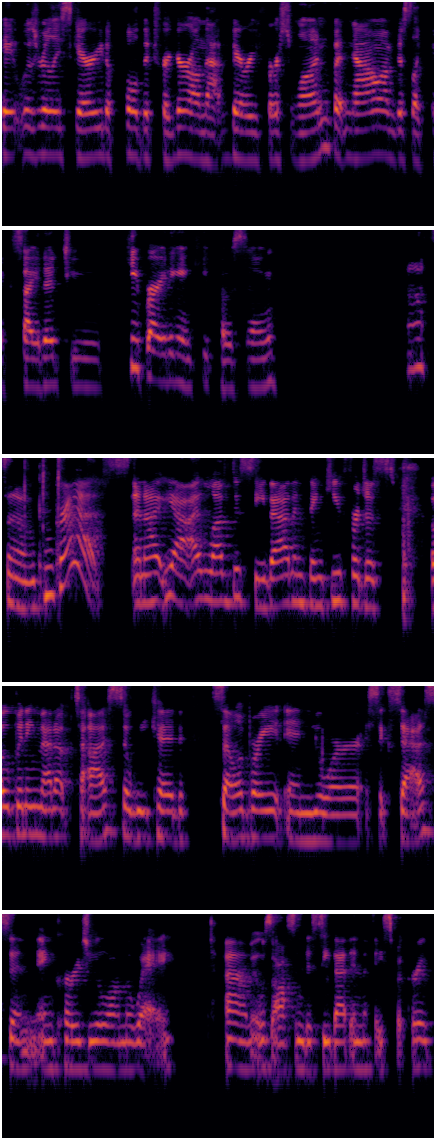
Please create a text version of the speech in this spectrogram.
it was really scary to pull the trigger on that very first one. But now I'm just like excited to keep writing and keep posting. Awesome. Congrats. And I, yeah, I love to see that. And thank you for just opening that up to us so we could celebrate in your success and encourage you along the way. Um, it was awesome to see that in the Facebook group.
